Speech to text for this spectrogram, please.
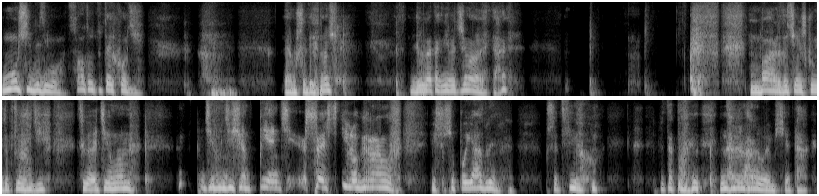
Musi być moc. O to tutaj chodzi. Ja muszę dychnąć. Druga tak nie wytrzymamy, tak? Bardzo ciężko mi to przychodzi. Słuchajcie, mam 95-6 kg. Jeszcze się pojadłem przed chwilą. Że tak powiem, nażarłem się, tak?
